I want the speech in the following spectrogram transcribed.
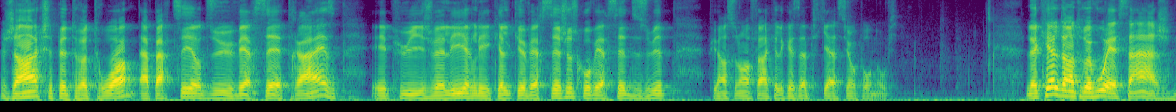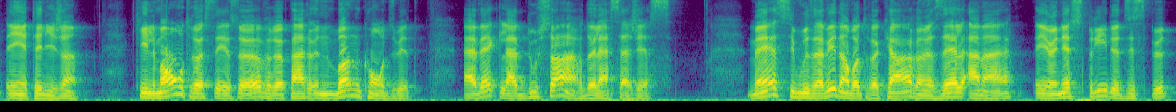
Jacques chapitre 3 à partir du verset 13, et puis je vais lire les quelques versets jusqu'au verset 18, puis ensuite on va faire quelques applications pour nos vies. Lequel d'entre vous est sage et intelligent, qu'il montre ses œuvres par une bonne conduite, avec la douceur de la sagesse. Mais si vous avez dans votre cœur un zèle amer et un esprit de dispute,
